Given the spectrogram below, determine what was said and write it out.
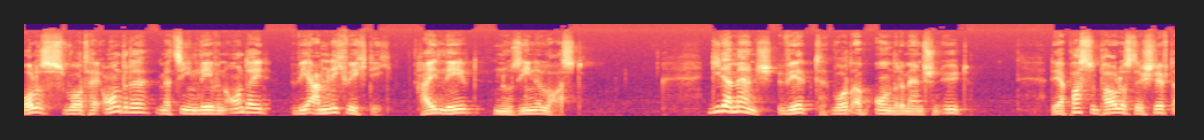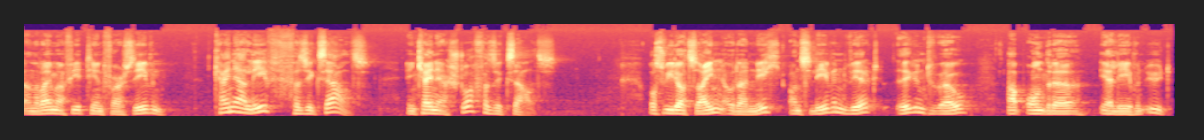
Alles, wat hij anderen met zijn leven aandeed, wie hem niet wichtig. Hij leeft nur seine Last. Jeder Mensch wirkt wat op andere Menschen uit. Der Apostel Paulus, der schrift an Römer 14, Vers 7, keiner lebt für sich selbst und keiner stirbt für sich selbst. Ob wir dort sein oder nicht, uns Leben wirkt irgendwo ab andere ihr Leben uit.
